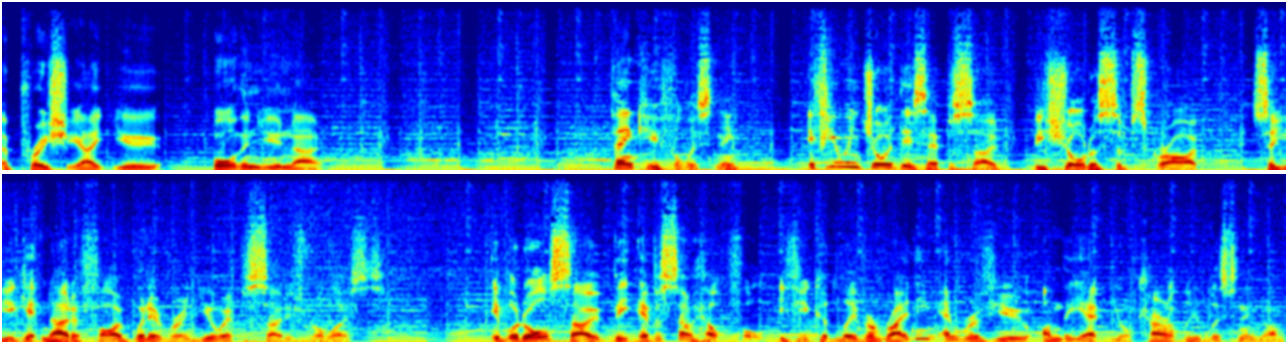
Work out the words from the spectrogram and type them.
appreciate you more than you know. Thank you for listening. If you enjoyed this episode, be sure to subscribe so you get notified whenever a new episode is released. It would also be ever so helpful if you could leave a rating and review on the app you're currently listening on.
